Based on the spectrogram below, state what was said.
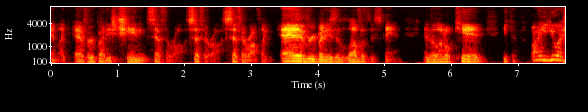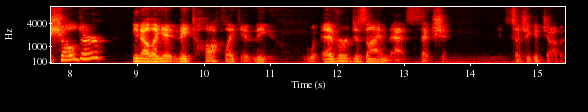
and like everybody's chanting Sephiroth, Sephiroth, Sephiroth. Like everybody's in love with this man. And the little kid, he Are you a soldier? You know, like it, they talk like it, they whoever designed that section did such a good job of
